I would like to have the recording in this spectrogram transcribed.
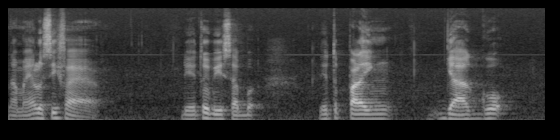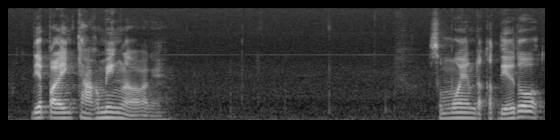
Namanya Lucifer. Dia itu bisa dia itu paling jago. Dia paling charming lah orangnya. Semua yang deket dia tuh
